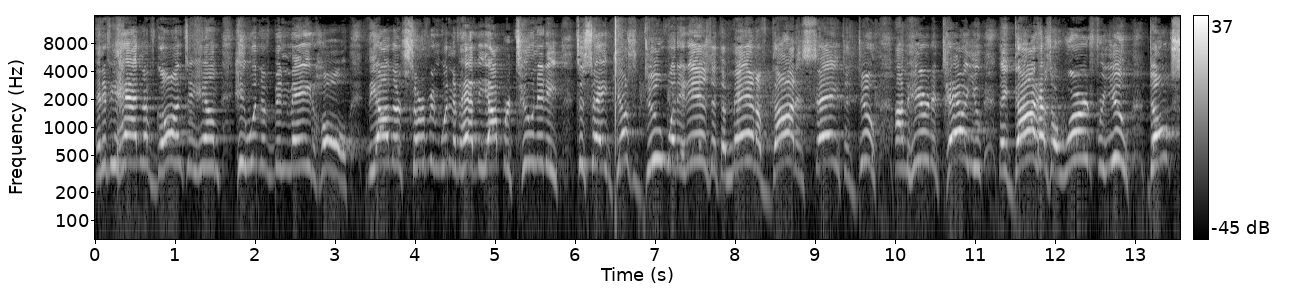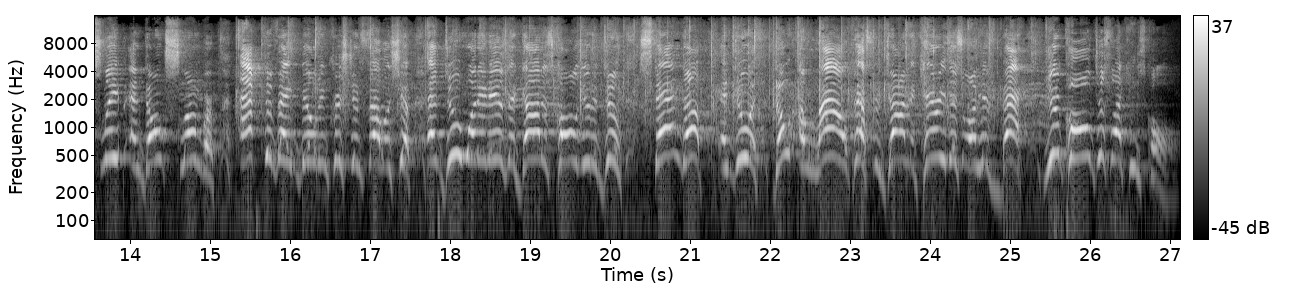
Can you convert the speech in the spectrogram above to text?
And if he hadn't have gone to him, he wouldn't have been made whole. The other servant wouldn't have had the opportunity to say, just do what it is that the man of God is saying to do. I'm here to tell you that God has a word for you. Don't sleep and don't slumber. Activate Building Christian Fellowship and do what it is that God has called you to do. Stand up and do it. Don't allow Pastor John to carry this on his back. You're called just like he's called.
